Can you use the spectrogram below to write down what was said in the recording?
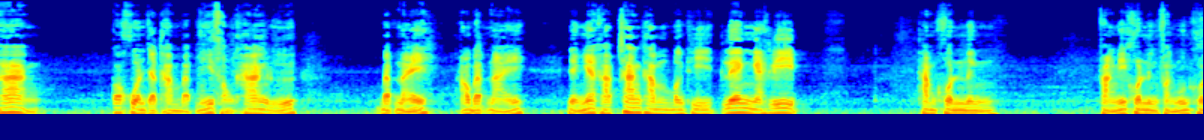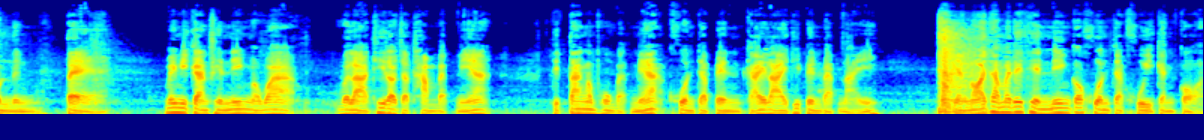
ข้าง ก็ควรจะทำแบบนี้สองข้างหรือแบบไหน เอาแบบไหน อย่างเงี้ยครับ ช่างทำบางทีเร่งไงรีบทำคนหนึ่งฝั่งนี้คนหนึ่งฝั่งนู้นคนหนึ่งแต่ไม่มีการเทรนนิ่งมาว่าเวลาที่เราจะทำแบบเนี้ยติดตั้งลำโพงแบบเนี้ยควรจะเป็นไกด์ไลน์ที่เป็นแบบไหน อย่างน้อยถ้าไม่ได้เทรนนิ่งก็ควรจะคุยกันก่อน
